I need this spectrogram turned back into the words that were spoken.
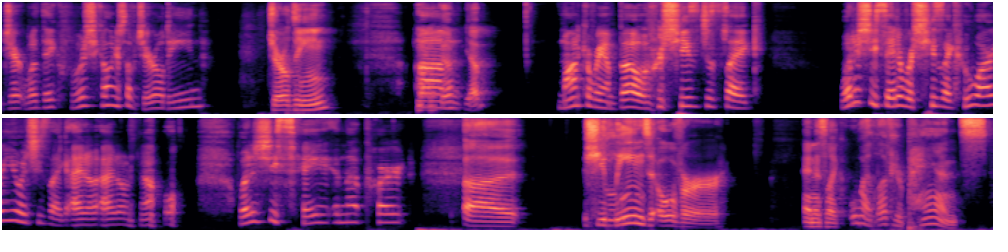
Ger- what they what was she calling herself? Geraldine? Geraldine. Monica. Um, yep. Monica Rambeau, where she's just like what does she say to her? She's like, Who are you? And she's like, I don't I don't know. What does she say in that part? Uh, she leans over and is like, "Oh, I love your pants."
